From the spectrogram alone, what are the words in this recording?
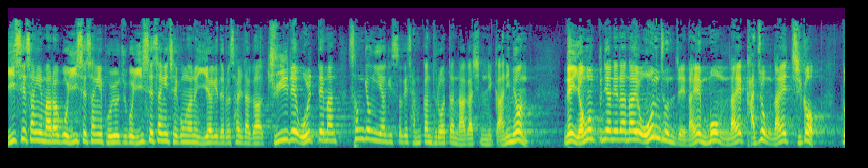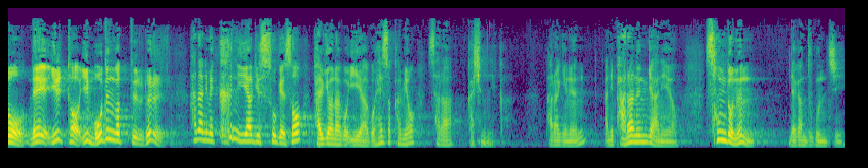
이 세상이 말하고 이 세상이 보여주고 이 세상이 제공하는 이야기대로 살다가 주일에 올 때만 성경 이야기 속에 잠깐 들어왔다 나가십니까? 아니면 내 영혼뿐이 아니라 나의 온 존재, 나의 몸, 나의 가족, 나의 직업, 또 내 일터, 이 모든 것들을 하나님의 큰 이야기 속에서 발견하고 이해하고 해석하며 살아가십니까? 바라기는, 아니, 바라는 게 아니에요. 성도는 내가 누군지,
